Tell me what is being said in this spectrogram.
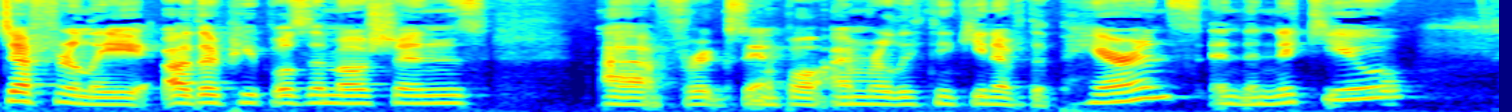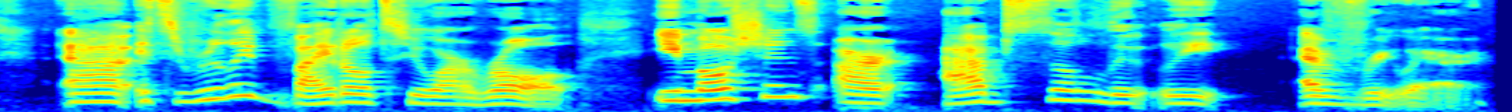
definitely other people's emotions. Uh, for example, I'm really thinking of the parents in the NICU. Uh, it's really vital to our role. Emotions are absolutely everywhere.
